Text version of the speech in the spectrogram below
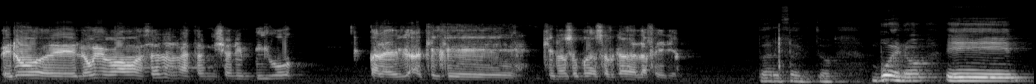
Pero eh, lo único que vamos a hacer es una transmisión en vivo para aquel que, no se pueda acercar a la feria. Perfecto. Bueno, eh,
